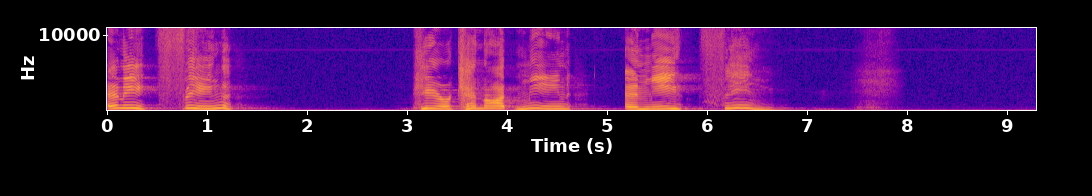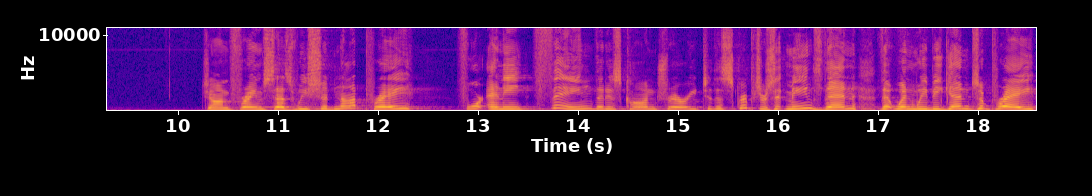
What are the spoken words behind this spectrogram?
anything here cannot mean anything. John Frame says we should not pray for anything that is contrary to the scriptures. It means then that when we begin to pray,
